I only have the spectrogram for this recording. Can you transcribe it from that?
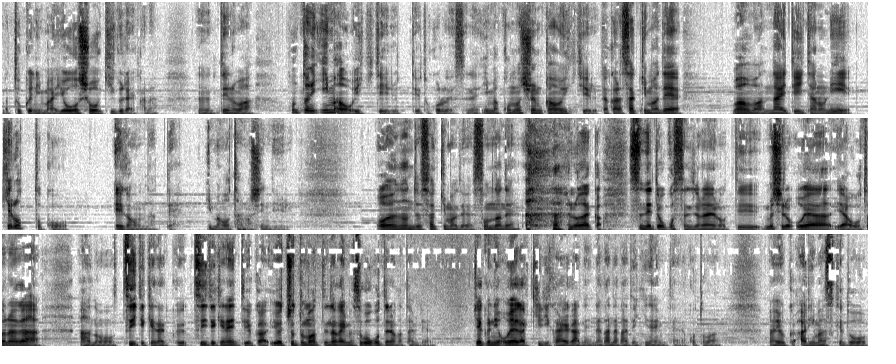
まあ、特にまあ幼少期ぐらいかな、うん、っていうのは本当に今を生きているっていうところですね。今この瞬間を生きている。だからさっきまでワンワン泣いていたのにケロッとこう笑顔になって今を楽しんでいる。おいなんでさっきまでそんなね あのなんかすねて起こしたんじゃないの？っていうむしろ親や大人があのついていけなくついていけないっていうかいやちょっと待ってなんか今すごい怒ってなかったみたいな。逆に親が切り替えがねなかなかできないみたいなことは、まあ、よくありますけど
